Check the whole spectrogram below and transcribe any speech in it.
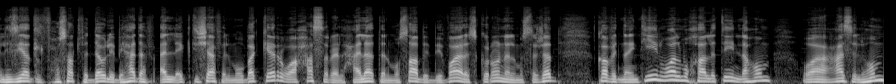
لزيادة الفحوصات في الدولة بهدف الاكتشاف المبكر وحصر الحالات المصابة بفيروس كورونا المستجد كوفيد 19 والمخالطين لهم وعزلهم.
